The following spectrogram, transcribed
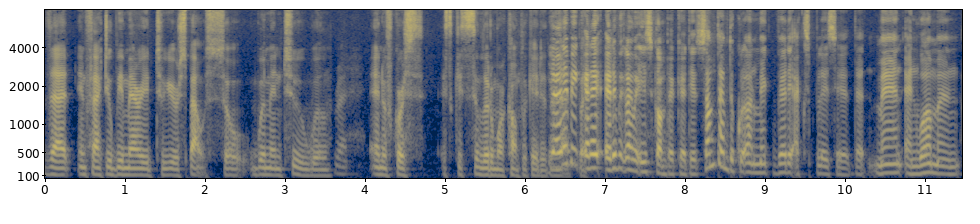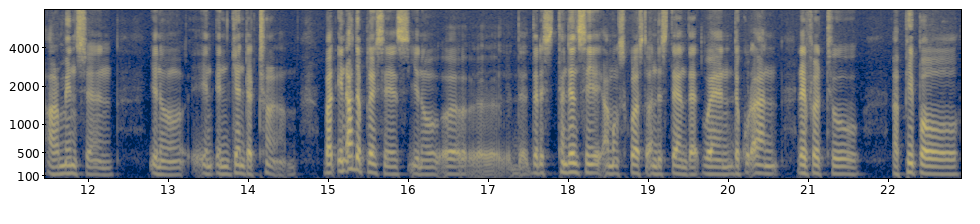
that, in fact, you'll be married to your spouse. So women too will. Right. And of course, it's, it's a little more complicated yeah, Arabic, that, Arabic language is complicated. Sometimes the Quran make very explicit that man and woman are mentioned, you know, in, in gender term. But in other places, you know, uh, there is tendency among scholars to understand that when the Quran referred to uh, people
